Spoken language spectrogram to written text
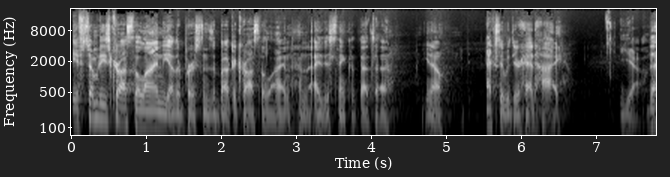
if somebody's crossed the line, the other person's about to cross the line, and I just think that that's a you know exit with your head high. Yeah. The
